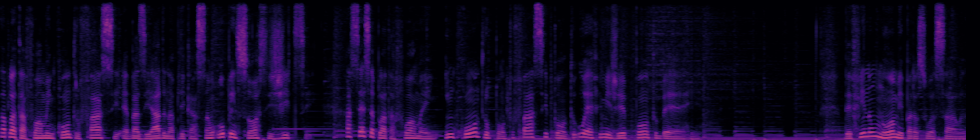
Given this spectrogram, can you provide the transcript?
A plataforma Encontro Face é baseada na aplicação open source Jitsi. Acesse a plataforma em encontro.face.ufmg.br. Defina um nome para sua sala.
